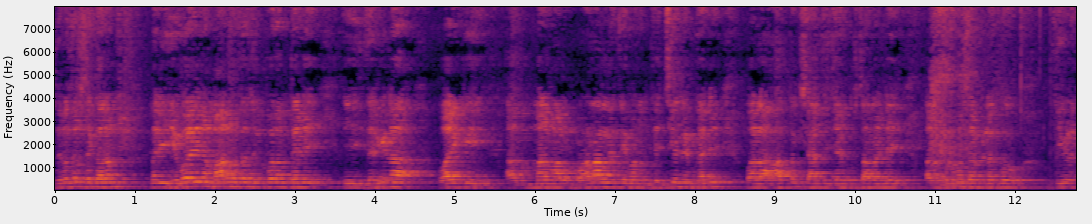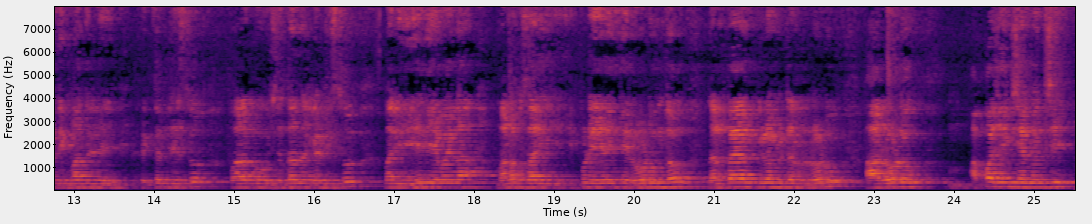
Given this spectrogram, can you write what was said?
దురదృష్టకరం. మరి ఎవరైనా మానవత దృక్పథంతో ఈ జరిగిన వారికి మనం వాళ్ళ ప్రాణాలను అయితే మనం తెచ్చేయలేము కానీ వాళ్ళ ఆత్మకు శాంతి చేకూరుస్తామని వాళ్ళ కుటుంబ సభ్యులకు తీవ్ర దిగ్భ్రాంతిని వ్యక్తం చేస్తూ వాళ్ళకు సిద్ధాంతం కల్పిస్తూ మరి ఏది ఏమైనా మరొకసారి ఇప్పుడు ఏదైతే రోడ్డు ఉందో నలభై ఆరు కిలోమీటర్ల రోడ్డు ఆ రోడ్డు అప్ప జంక్షన్ నుంచి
